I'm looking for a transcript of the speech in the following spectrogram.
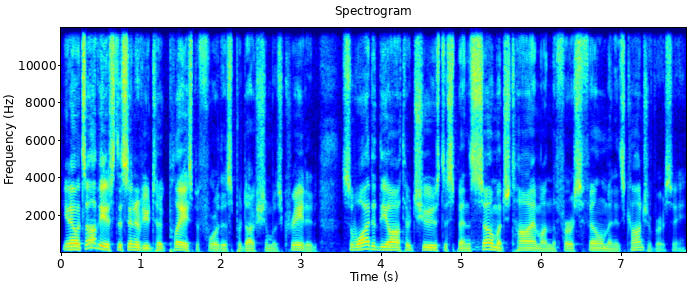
You know, it's obvious this interview took place before this production was created. So why did the author choose to spend so much time on the first film and its controversy?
